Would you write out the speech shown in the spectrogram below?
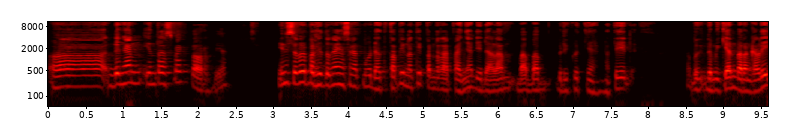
eh, dengan interest factor ya. Ini sebenarnya perhitungan yang sangat mudah tetapi nanti penerapannya di dalam bab-bab berikutnya. Nanti demikian barangkali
